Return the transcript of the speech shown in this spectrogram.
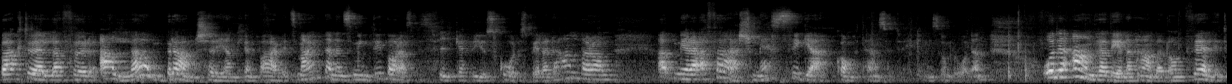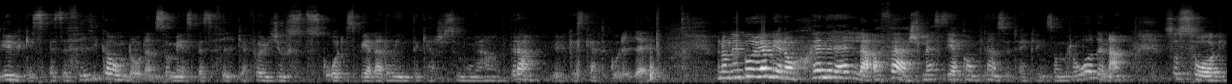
vara aktuella för alla branscher egentligen på arbetsmarknaden som inte är bara specifika för just skådespelare. Det handlar om mera affärsmässiga kompetensutvecklingsområden. Och den andra delen handlade om väldigt yrkesspecifika områden som är specifika för just skådespelare och inte kanske så många andra yrkeskategorier. Men om vi börjar med de generella affärsmässiga kompetensutvecklingsområdena så såg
